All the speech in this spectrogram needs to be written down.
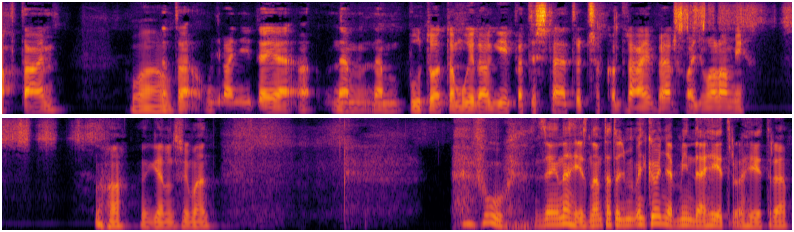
uptime, Wow. Tehát a, ugye annyi ideje nem, nem bootoltam újra a gépet, és lehet, hogy csak a driver, vagy valami. Aha, igen, simán. Fú, ez nehéz, nem? Tehát, hogy könnyebb minden hétről hétre,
